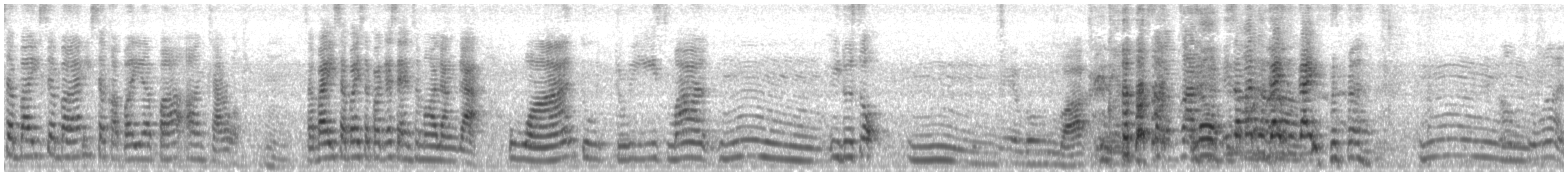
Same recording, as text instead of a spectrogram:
Sabay-sabay sa kapayapaan. Charot. Hmm. Sabay-sabay sa pag-ascend sa mga langga. One, two, three, smile. Mm. Iduso. Mm. Diba? Salot. Isa pa, dugay, dugay. Ang Mm. sungal.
